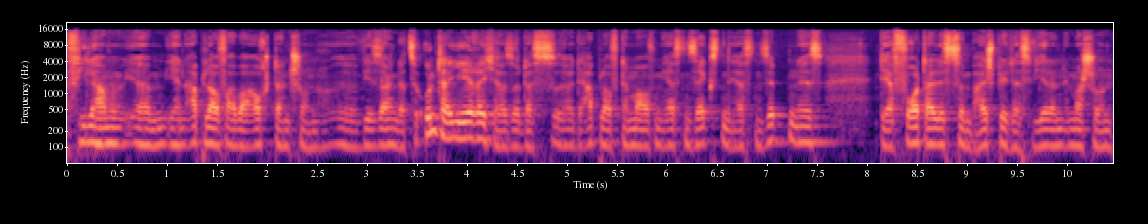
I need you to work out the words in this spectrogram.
Viele haben ähm, ihren Ablauf aber auch dann schon, äh, wir sagen dazu unterjährig, also dass äh, der Ablauf dann mal auf dem 1.6., 1.7. ist. Der Vorteil ist zum Beispiel, dass wir dann immer schon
